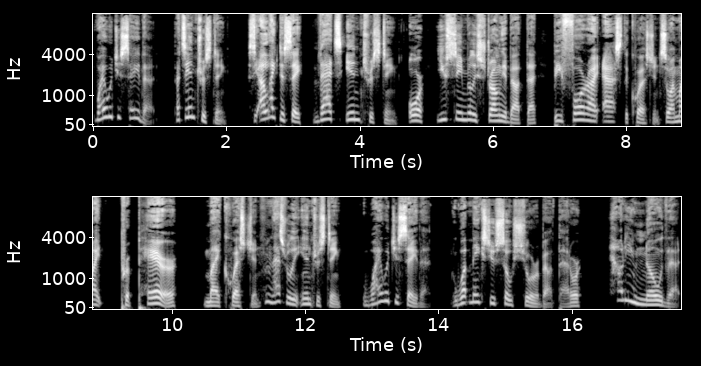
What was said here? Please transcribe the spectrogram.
Why would you say that? That's interesting. See, I like to say, that's interesting, or you seem really strongly about that before I ask the question. So I might prepare my question. Hmm, that's really interesting. Why would you say that? What makes you so sure about that? Or how do you know that?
